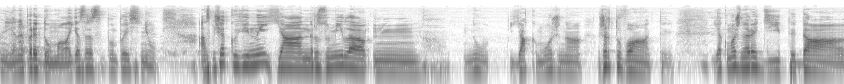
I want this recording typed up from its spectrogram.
Ні, я не передумала. Я зараз по- поясню. А з початку війни я не розуміла, м, ну, як можна жартувати, як можна радіти. Да.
